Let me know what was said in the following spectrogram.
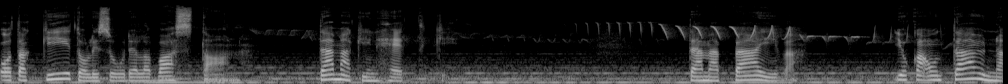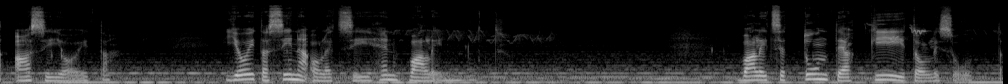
Ota kiitollisuudella vastaan tämäkin hetki. Tämä päivä, joka on täynnä asioita, joita sinä olet siihen valinnut. Valitse tuntea kiitollisuutta,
